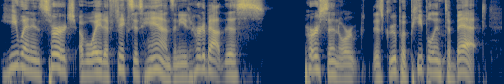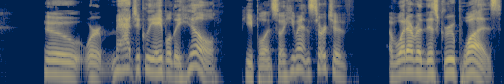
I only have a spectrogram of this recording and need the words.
he went in search of a way to fix his hands and he'd heard about this person or this group of people in Tibet who were magically able to heal people. And so he went in search of of whatever this group was.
